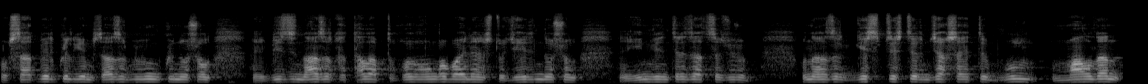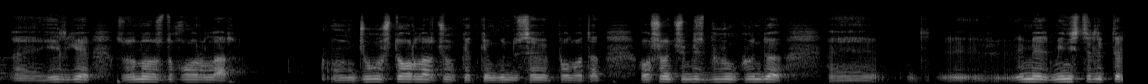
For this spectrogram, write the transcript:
уруксат берип келгенбиз азыр бүгүнкү күнү ошол биздин азыркы талапты койгонго байланыштуу жеринде ошол инвентаризация жүрүп мына азыр кесиптештерим жакшы айтты. Бул малдан элге зооноздук оорулар жугуштуу оорулар жугуп кеткен күндү себеп болуп атат. Ошон үчүн биз бүгүнкү күндө эме министрликтер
